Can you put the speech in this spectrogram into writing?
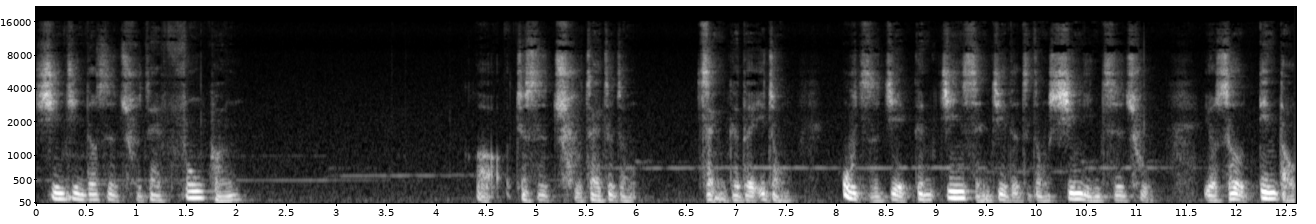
心境都是处在疯狂，哦，就是处在这种整个的一种。物质界跟精神界的这种心灵之处，有时候颠倒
